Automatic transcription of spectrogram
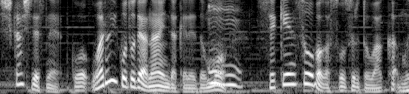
しかしですねこう悪いことではないんだけれども、ええ世間相場がそうするとわか難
